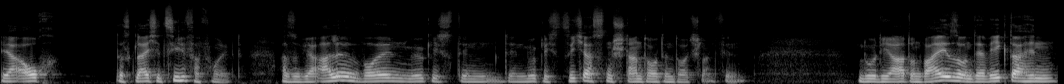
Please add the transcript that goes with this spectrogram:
ja auch das gleiche Ziel verfolgt. Also wir alle wollen möglichst den, den möglichst sichersten Standort in Deutschland finden. Nur die Art und Weise und der Weg dahin,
